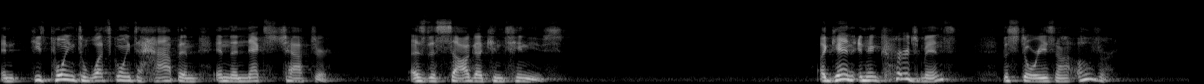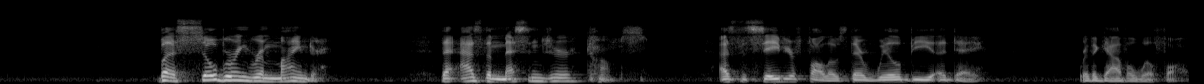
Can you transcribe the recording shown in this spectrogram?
and He's pointing to what's going to happen in the next chapter as the saga continues. Again, an encouragement the story is not over, but a sobering reminder that as the messenger comes, as the Savior follows, there will be a day where the gavel will fall.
